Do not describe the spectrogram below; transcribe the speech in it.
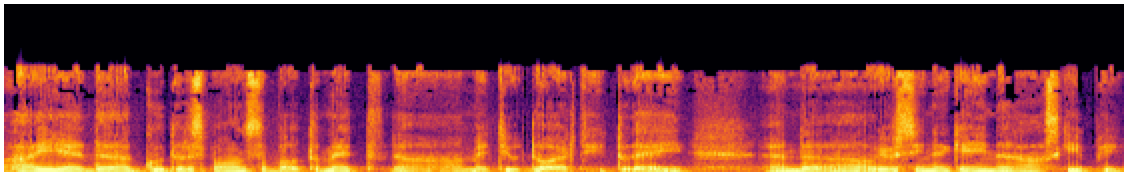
I had a good response about Matt, uh, Matthew Doherty today, and uh, we've seen again uh, Skippy.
